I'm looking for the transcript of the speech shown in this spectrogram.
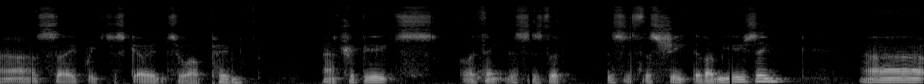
Uh, so if we just go into our PIM attributes, I think this is the this is the sheet that I'm using. Uh,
